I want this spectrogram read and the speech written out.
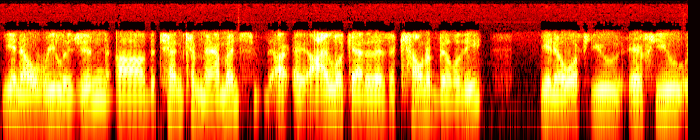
you know, religion, uh, the Ten Commandments. I, I look at it as accountability. You know, if you if you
